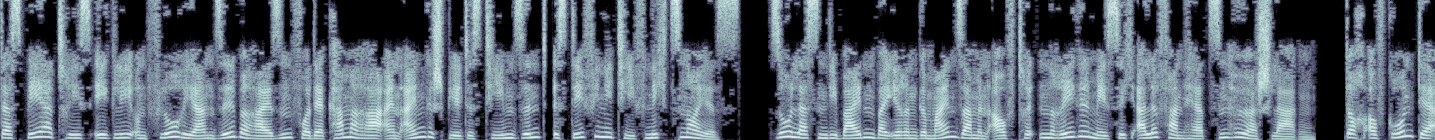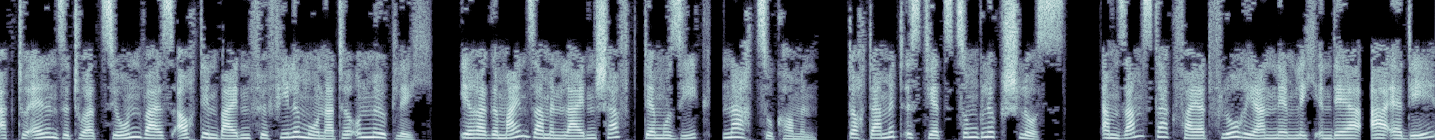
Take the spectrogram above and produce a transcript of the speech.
Dass Beatrice Egli und Florian Silbereisen vor der Kamera ein eingespieltes Team sind, ist definitiv nichts Neues. So lassen die beiden bei ihren gemeinsamen Auftritten regelmäßig alle Fanherzen höher schlagen. Doch aufgrund der aktuellen Situation war es auch den beiden für viele Monate unmöglich, ihrer gemeinsamen Leidenschaft, der Musik, nachzukommen. Doch damit ist jetzt zum Glück Schluss. Am Samstag feiert Florian nämlich in der ARD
